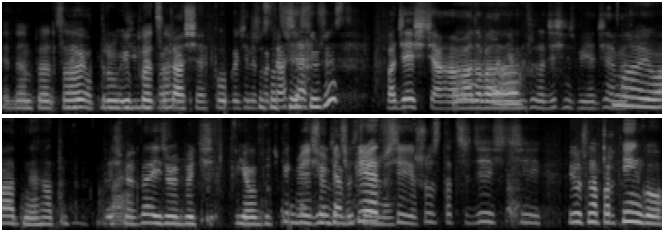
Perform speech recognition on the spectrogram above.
Jeden plecak, drugi Po plecak. czasie, pół godziny po czasie. 16 już jest? 20, a Mada nie może za 10 wyjedziemy. No i ładnie. A to... Mieliśmy wejść, żeby być, miało być piękne Mieliśmy zdjęcia być bez pierwsi, 6.30, już na parkingu,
